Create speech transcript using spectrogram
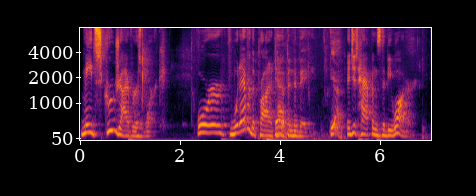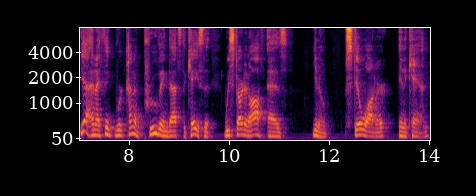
made screwdrivers work. Or whatever the product happened to be. Yeah. It just happens to be water. Yeah. And I think we're kind of proving that's the case that we started off as, you know, still water in a can,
